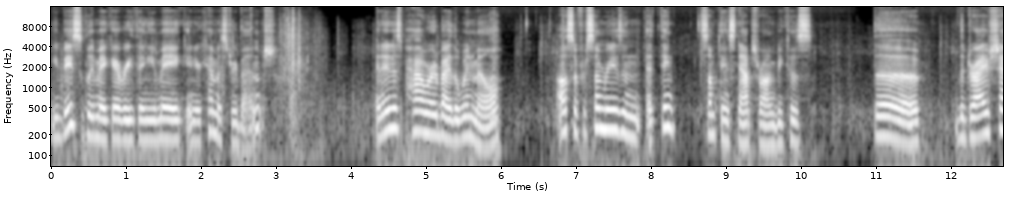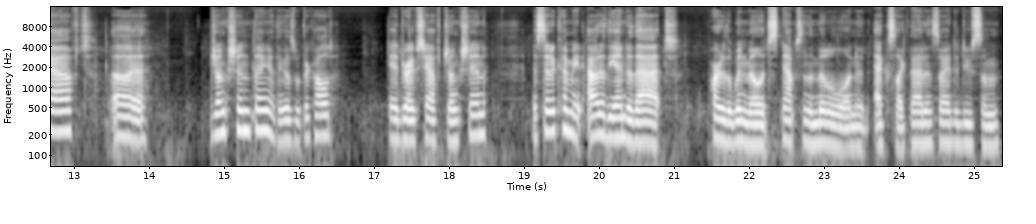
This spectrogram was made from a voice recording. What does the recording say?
you basically make everything you make in your chemistry bench. And it is powered by the windmill. Also, for some reason, I think something snaps wrong because the the drive shaft uh, junction thing, I think that's what they're called. Yeah, drive shaft junction. Instead of coming out of the end of that part of the windmill, it snaps in the middle on an X like that, and so I had to do some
